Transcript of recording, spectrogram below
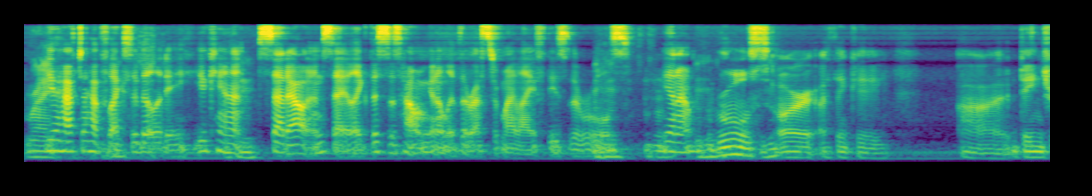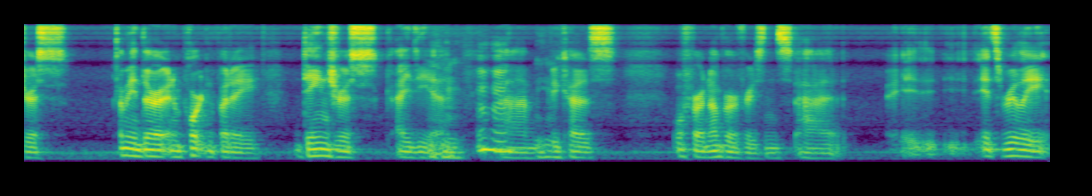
right? You have to have flexibility. You can't mm-hmm. set out and say like, "This is how I'm going to live the rest of my life. These are the rules." Mm-hmm. You know, mm-hmm. rules mm-hmm. are, I think, a uh, dangerous. I mean, they're an important but a dangerous idea mm-hmm. mm-hmm. Um, mm-hmm. because, well, for a number of reasons, uh, it, it's really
